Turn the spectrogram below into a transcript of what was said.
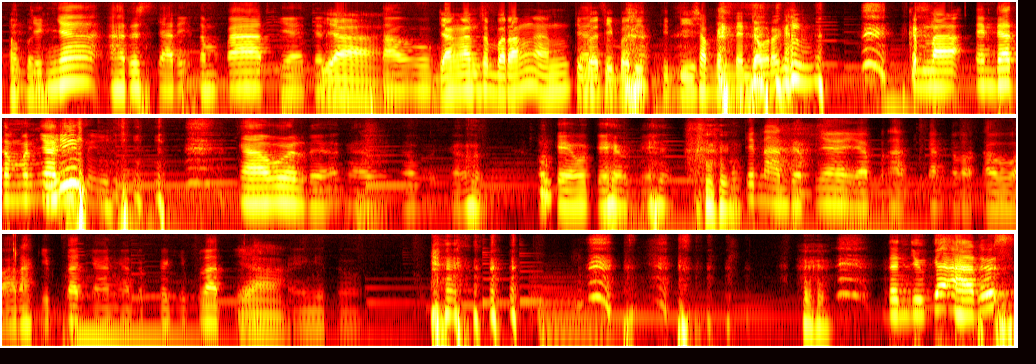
kencingnya harus cari tempat ya dan ya tahu jangan sembarangan tiba-tiba di, di, di samping tenda orang kan kena tenda temennya ini ngawur ya, ngawur. Oke, oke, oke. Mungkin adabnya ya perhatikan kalau tahu arah kiblat jangan ngadep ke kiblat ya, Ya. kayak gitu. Dan juga harus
